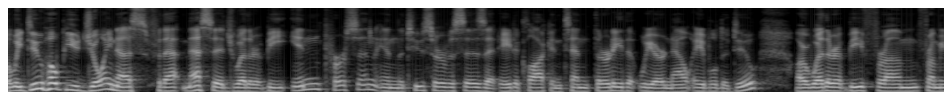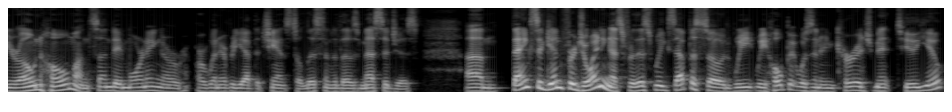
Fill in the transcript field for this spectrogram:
Well, we do hope you join us for that message, whether it be in person in the two services at eight o'clock and ten thirty that we are now able to do, or whether it be from from your own home on Sunday morning, or or whenever you have the chance to listen to those messages. Um, thanks again for joining us for this week's episode. We, we hope it was an encouragement to you.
